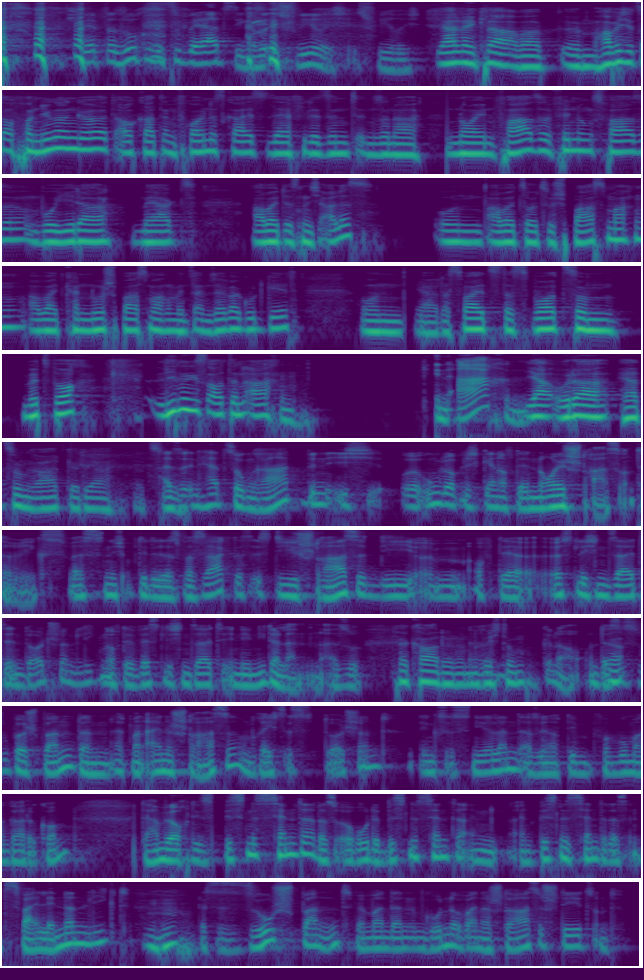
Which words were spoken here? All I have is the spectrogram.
Ich werde versuchen, das zu beherzigen, aber ist schwierig, ist schwierig. Ja, nein, klar, aber ähm, habe ich jetzt auch von Jüngern gehört, auch gerade im Freundeskreis, sehr viele sind in so einer neuen Phase, Findungsphase, wo jeder merkt, Arbeit ist nicht alles und Arbeit sollte Spaß machen. Arbeit kann nur Spaß machen, wenn es einem selber gut geht. Und ja, das war jetzt das Wort zum Mittwoch. Lieblingsort in Aachen. In Aachen? Ja, oder Herzogenrath gehört ja dazu. Also in Herzogenrath bin ich äh, unglaublich gern auf der Neustraße unterwegs. Weiß nicht, ob dir das was sagt. Das ist die Straße, die ähm, auf der östlichen Seite in Deutschland liegt und auf der westlichen Seite in den Niederlanden. Also dann in äh, Richtung. Genau. Und das ja. ist super spannend. Dann hat man eine Straße und rechts ist Deutschland, links ist Niederlande, also je nachdem, von wo man gerade kommt. Da haben wir auch dieses Business Center, das Eurode Business Center, ein, ein Business Center, das in zwei Ländern liegt. Mhm. Das ist so spannend, wenn man dann im Grunde auf einer Straße steht und,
